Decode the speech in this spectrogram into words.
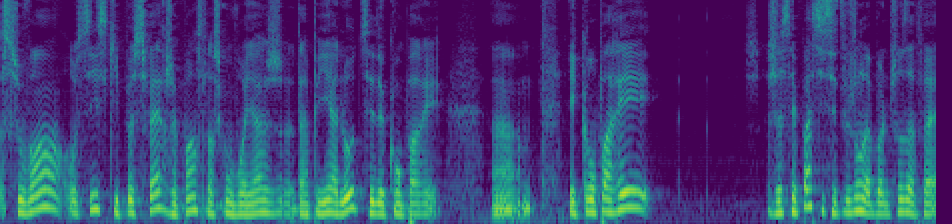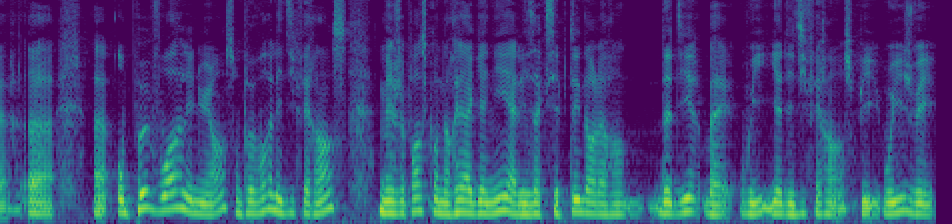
souvent aussi, ce qui peut se faire, je pense, lorsqu'on voyage d'un pays à l'autre, c'est de comparer. Euh, et comparer, je sais pas si c'est toujours la bonne chose à faire. Euh, euh, on peut voir les nuances, on peut voir les différences, mais je pense qu'on aurait à gagner à les accepter dans leur de dire ben oui, il y a des différences, puis oui, je vais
